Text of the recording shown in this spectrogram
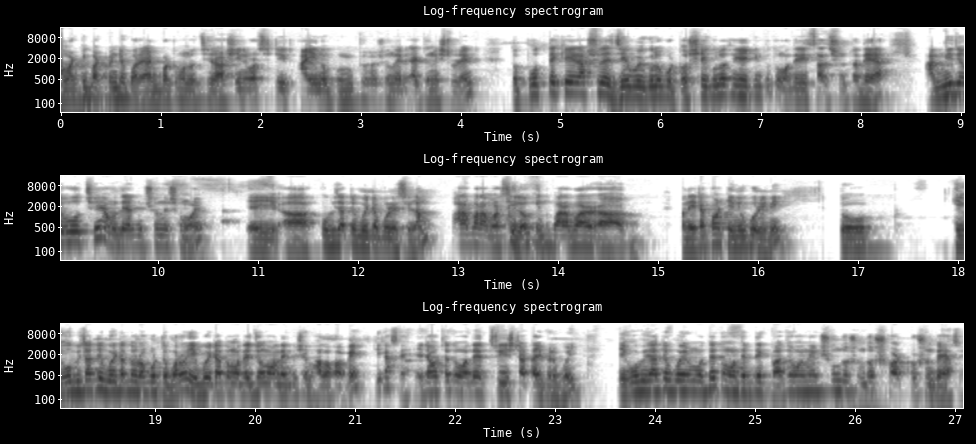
আমার ডিপার্টমেন্টে পড়ে, আমি বর্তমানে হচ্ছে রাজশাহী ইউনিভার্সিটির আইন ও ভূমি প্রশাসনের একজন স্টুডেন্ট তো প্রত্যেকের আসলে যে বইগুলো পড়তো, সেগুলো থেকে কিন্তু তোমাদের এই সাজেশনটা দেয়া। আমি নিজেও হচ্ছে আমাদের অ্যাডমিশনের সময় এই অভিযাত্রী বইটা পড়েছিলাম। পারাবার আমার ছিল, কিন্তু পারাবার মানে এটা কন্টিনিউ করিনি। তো এই অভিযাত্রী বইটা তোমরা পড়তে পারো। এই বইটা তোমাদের জন্য অনেক বেশি ভালো হবে, ঠিক আছে? এটা হচ্ছে তোমাদের থ্রি স্টার টাইপের বই। এই অভিযাত্রী বইয়ের মধ্যে তোমাদের দেখবা যে অনেক সুন্দর সুন্দর শর্ট প্রশ্ন দেয়া আছে,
